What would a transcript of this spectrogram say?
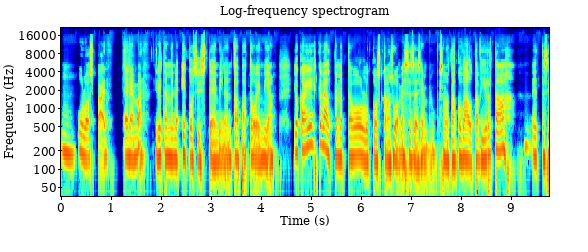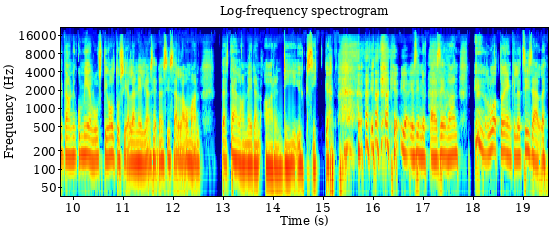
mm. ulospäin enemmän. Eli tämmöinen ekosysteeminen tapa toimia, joka ei ehkä välttämättä ole ollut koskaan Suomessa se, se sanotaanko valtavirtaa, että sitä on niin kuin mieluusti oltu siellä neljän seinän sisällä oman, täällä on meidän R&D-yksikkö ja, ja, ja sinne pääsee vaan luottohenkilöt sisälle.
